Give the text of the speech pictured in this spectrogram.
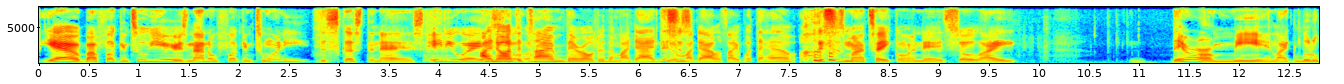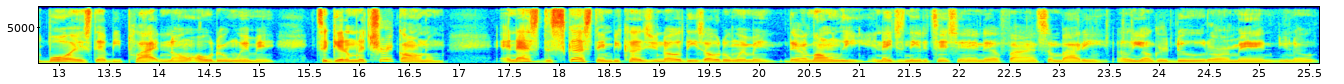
Yeah, by fucking two years, not no fucking twenty. Disgusting ass. Anyway, I know at the uh, time they're older than my dad too. is- my dad was like, "What the hell?" this is my take on that. So like there are men, like little boys that be plotting on older women to get them to trick on them. And that's disgusting because you know these older women, they're lonely and they just need attention and they'll find somebody, a younger dude or a man, you know,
